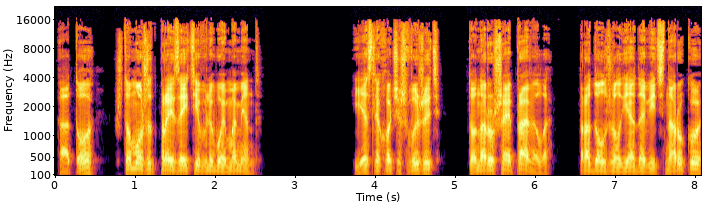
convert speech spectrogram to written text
а то, что может произойти в любой момент. Если хочешь выжить, то нарушай правила, продолжил я давить на руку,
